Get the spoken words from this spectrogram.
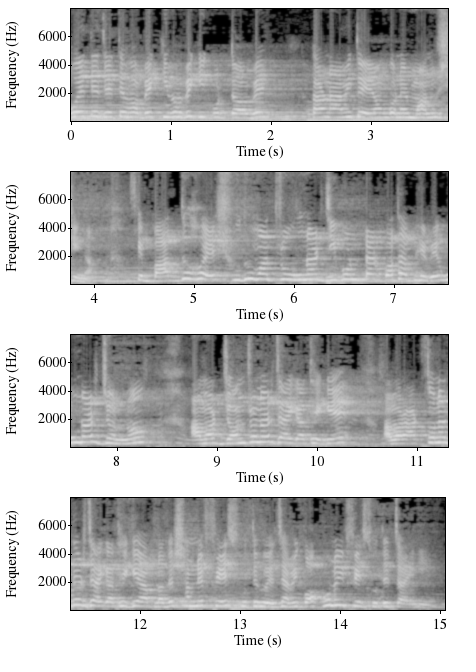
বইতে যেতে হবে, কীভাবে কি করতে হবে। কারণ আমি তো এই অঙ্গনের মানুষই না। আজকে বাধ্য হয়ে শুধুমাত্র উনার জীবনটার কথা ভেবে, উনার জন্য আমার যন্ত্রণার জায়গা থেকে, আমার আর্তনাদের জায়গা থেকে আপনাদের সামনে ফেস হতে হয়েছে। আমি কখনোই ফেস হতে চাইনি।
